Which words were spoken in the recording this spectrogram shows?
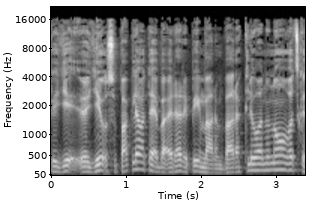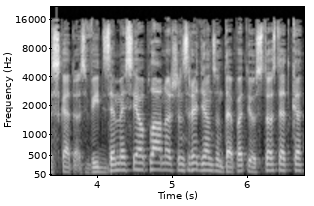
pie jūsu pakļautībā ir arī, piemēram, Varakļonu novads, kas skatās vidzemes jau plānošanas reģions, un tāpat jūs stostāt, ka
